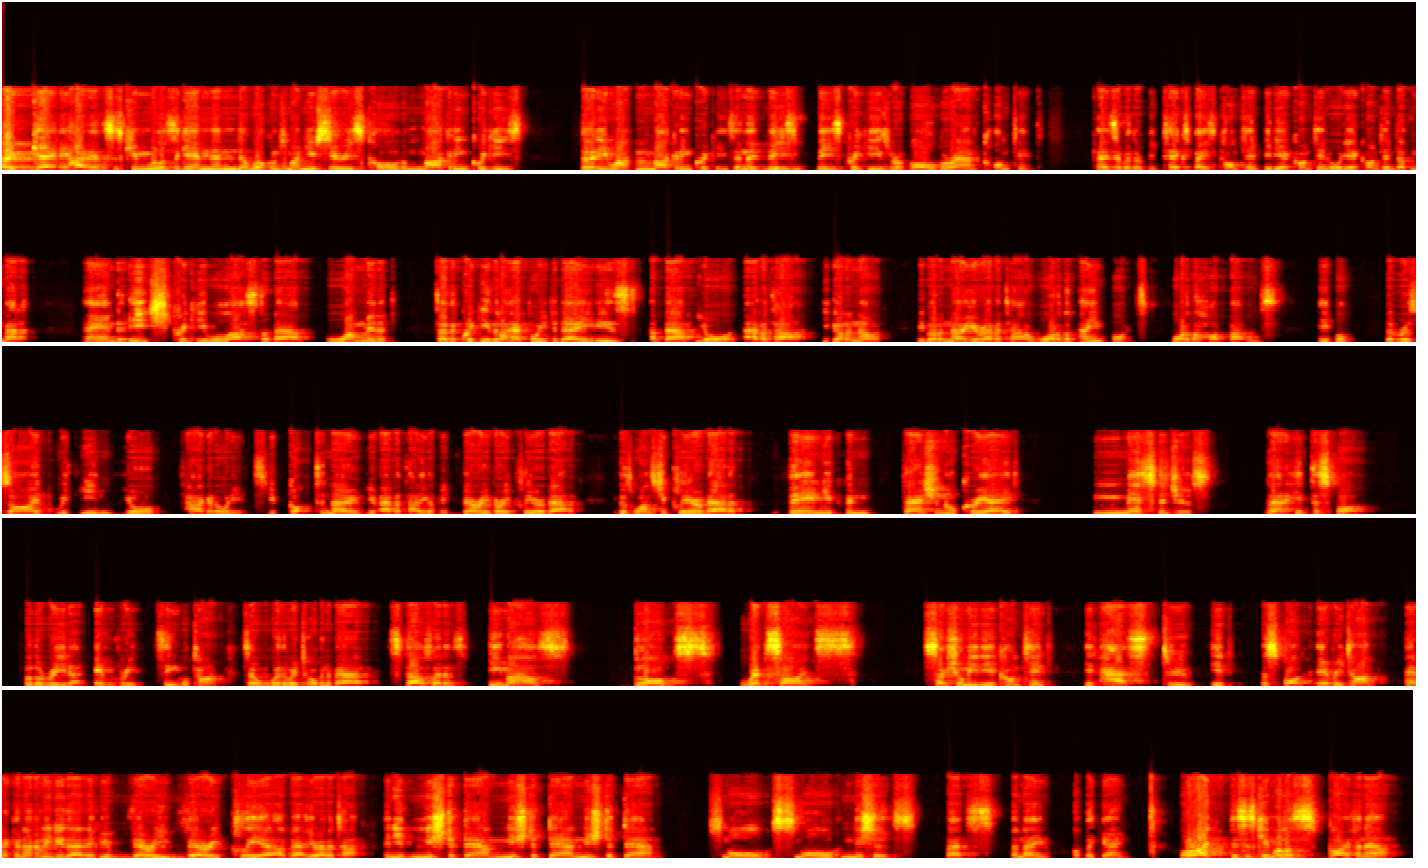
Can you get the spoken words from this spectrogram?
Okay, hi there. This is Kim Willis again, and uh, welcome to my new series called Marketing Quickies. 31 marketing quickies, and these these quickies revolve around content. Okay, so whether it be text-based content, video content, audio content, doesn't matter. And each quickie will last about one minute. So the quickie that I have for you today is about your avatar. You've got to know it. You've got to know your avatar. What are the pain points? What are the hot buttons people that reside within your target audience. You've got to know your avatar. You've got to be very, very clear about it. Because once you're clear about it, then you can fashion or create messages that hit the spot for the reader every single time. So whether we're talking about sales letters, emails, blogs, websites, social media content, it has to hit the spot every time. And it can only do that if you're very, very clear about your avatar and you've niched it down, niched it down, niched it down. Small, small niches. That's the name of the game. All right, this is Kim Willis. Bye for now.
